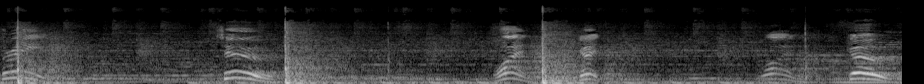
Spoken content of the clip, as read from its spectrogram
Three. Two. One. Good. One. Go.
